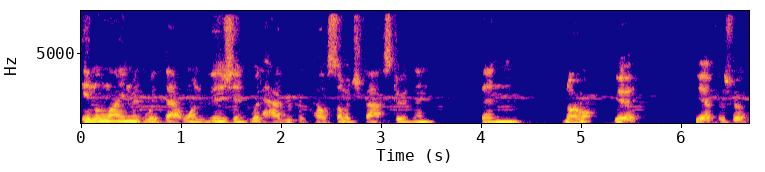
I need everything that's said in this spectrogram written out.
in alignment with that one vision would have you propel so much faster than than normal. Yeah, yeah, for sure.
